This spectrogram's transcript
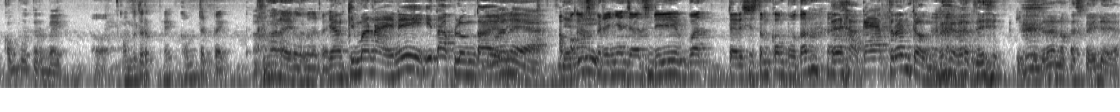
komputer bag oh, Komputer baik. komputer bag Gimana itu? Komputer bag. yang gimana ini kita belum tahu gimana ini. ya apakah jadi sepedanya jalan sendiri buat dari sistem komputer Ya, kayak drone dong berarti itu beneran apa sepeda ya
